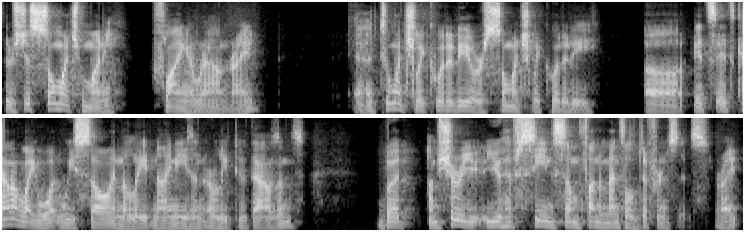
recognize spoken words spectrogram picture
there's just so much money flying around right? Uh, too much liquidity or so much liquidity. Uh, it's it's kind of like what we saw in the late 90s and early 2000s but i'm sure you, you have seen some fundamental differences right?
